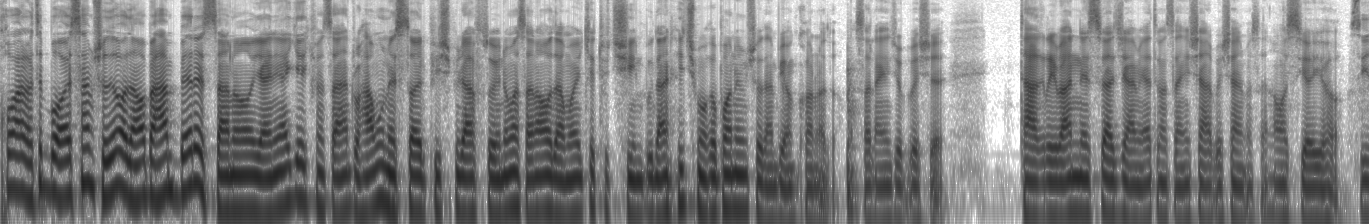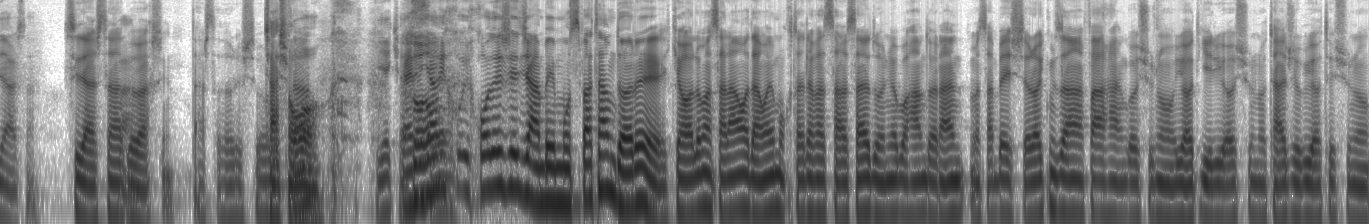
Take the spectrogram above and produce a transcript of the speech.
خب البته باعث هم شده آدما به هم برسن و یعنی اگه یک مثلا رو همون استایل پیش می‌رفت و اینا مثلا آدمایی که تو چین بودن هیچ موقع پا نمی‌شدن بیان کانادا. مثلا اینجا بشه. تقریبا نصف از جمعیت مثلا این شهر بشن مثلا آسیایی ها سی درصد. سی درصد بله. ببخشید. درصد ها رو اشتباه چشم. یک یعنی هست. یعنی خو- خودش یه جنبه مثبت هم داره که حالا مثلا آدمای مختلف از سراسر دنیا با هم دارن مثلا به اشتراک می‌ذارن فرهنگاشون و یادگیریاشون و تجربیاتشون و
